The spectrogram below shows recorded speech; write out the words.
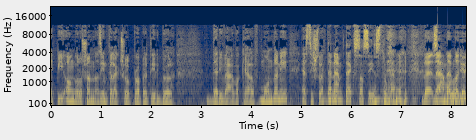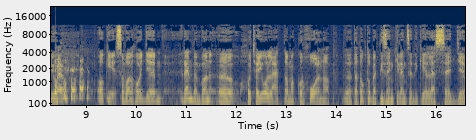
IP angolosan az intellectual property-ből deriválva kell mondani. Ezt is De nem Texas Instrument. De nem, nem nagyon jó. Oké, okay, szóval, hogy rendben van, hogyha jól láttam, akkor holnap, tehát október 19-én lesz egy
